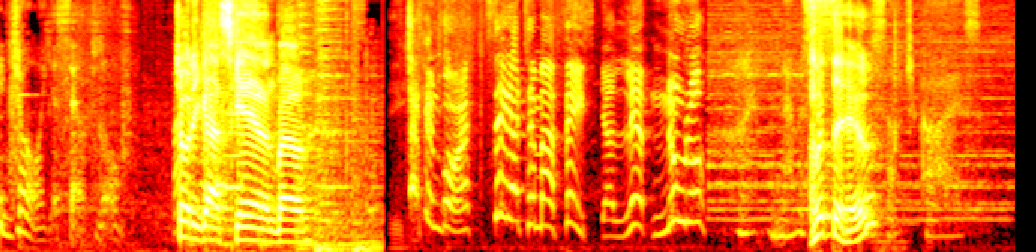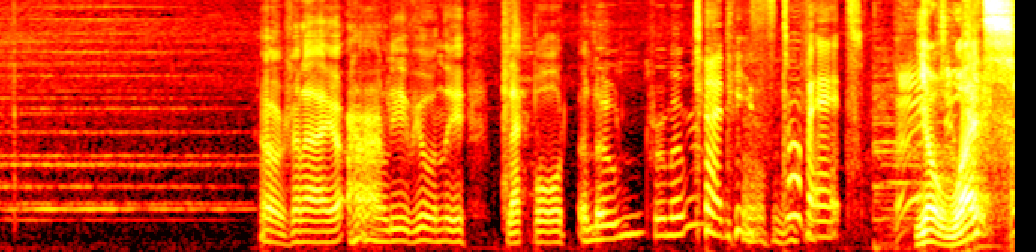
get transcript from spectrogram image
Enjoy yourself, love. Jody got scammed, bro. Chicken boy, say that to my face, you limp noodle. What the hell? Oh, shall I uh, leave you in the blackboard alone for a moment? Daddy, stop it. Yo, what?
